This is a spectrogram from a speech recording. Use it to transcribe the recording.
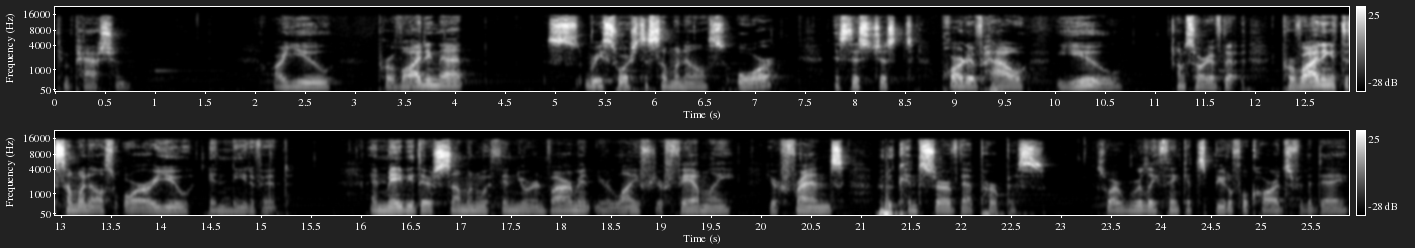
compassion. Are you providing that resource to someone else, or is this just part of how you, I'm sorry, of the providing it to someone else, or are you in need of it? And maybe there's someone within your environment, your life, your family, your friends who can serve that purpose. So I really think it's beautiful cards for the day.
